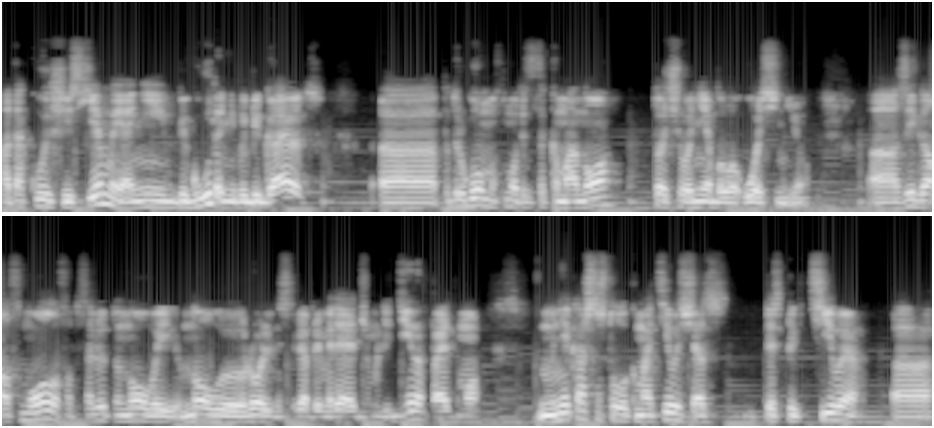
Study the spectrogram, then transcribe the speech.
атакующие схемы, и они бегут, они выбегают, э, по-другому смотрится Камано, то, чего не было осенью. Э, заиграл Смолов, абсолютно новый, новую роль на себя примеряет Джамалединов, поэтому мне кажется, что у Локомотива сейчас перспективы. Э,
